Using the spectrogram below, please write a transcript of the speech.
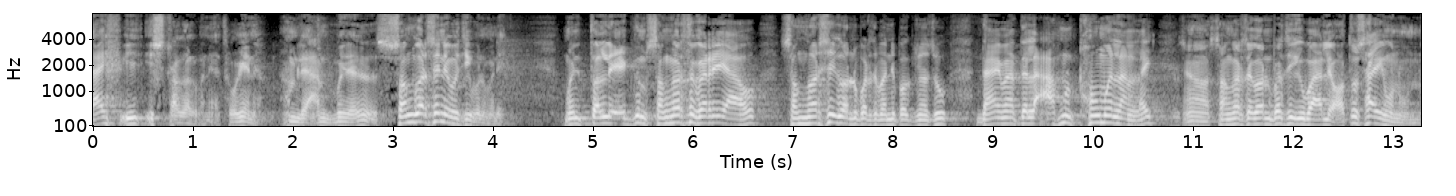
लाइफ इज स्ट्रगल भनेको छ हो किन हामीले हामी सङ्घर्ष नै हो जीवन भने मैले तल्ले एकदम सङ्घर्ष गरेरै आयो सङ्घर्षै गर्नुपर्छ भन्ने पक्षमा छु। दायाँमा त्यसलाई आफ्नो ठाउँमा लानलाई सङ्घर्ष गर्नुपर्छ। युवाहरूले हतोत्साही हुनुहुन्न।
